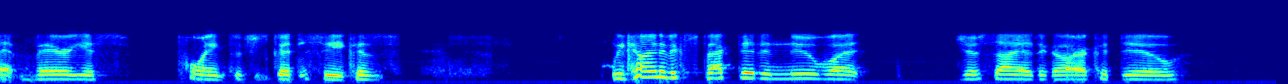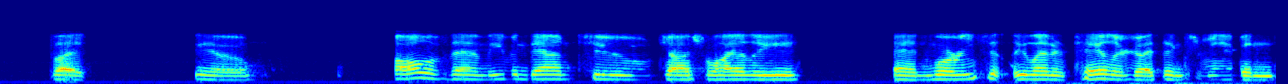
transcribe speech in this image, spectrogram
at various points, which is good to see because we kind of expected and knew what Josiah Deguara could do, but you know, all of them, even down to Josh Whyle and more recently Leonard Taylor, who I think has really been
